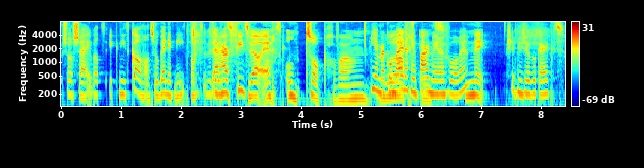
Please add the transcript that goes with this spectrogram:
zoals zij, wat ik niet kan, want zo ben ik niet. Want daar haar met- feed wel echt on top, gewoon. ja, maar er komt bijna geen paard it. meer naar voren, hè? Nee, Als je het nu zo bekijkt.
